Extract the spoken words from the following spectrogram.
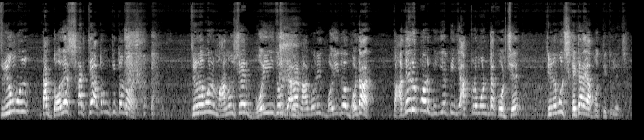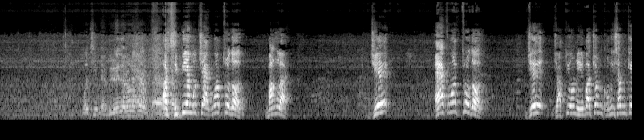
তৃণমূল তার দলের স্বার্থে আতঙ্কিত নয়। তৃণমূল মানুষের বৈধ, যারা নাগরিক, বৈধ ভোটার, তাদের উপর বিজেপি যে আক্রমণটা করছে, তৃণমূল সেটাই আপত্তি তুলেছে। আর সিপিএম হচ্ছে একমাত্র দল বাংলায়। যে একমাত্র দল যে জাতীয় নির্বাচন কমিশনকে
